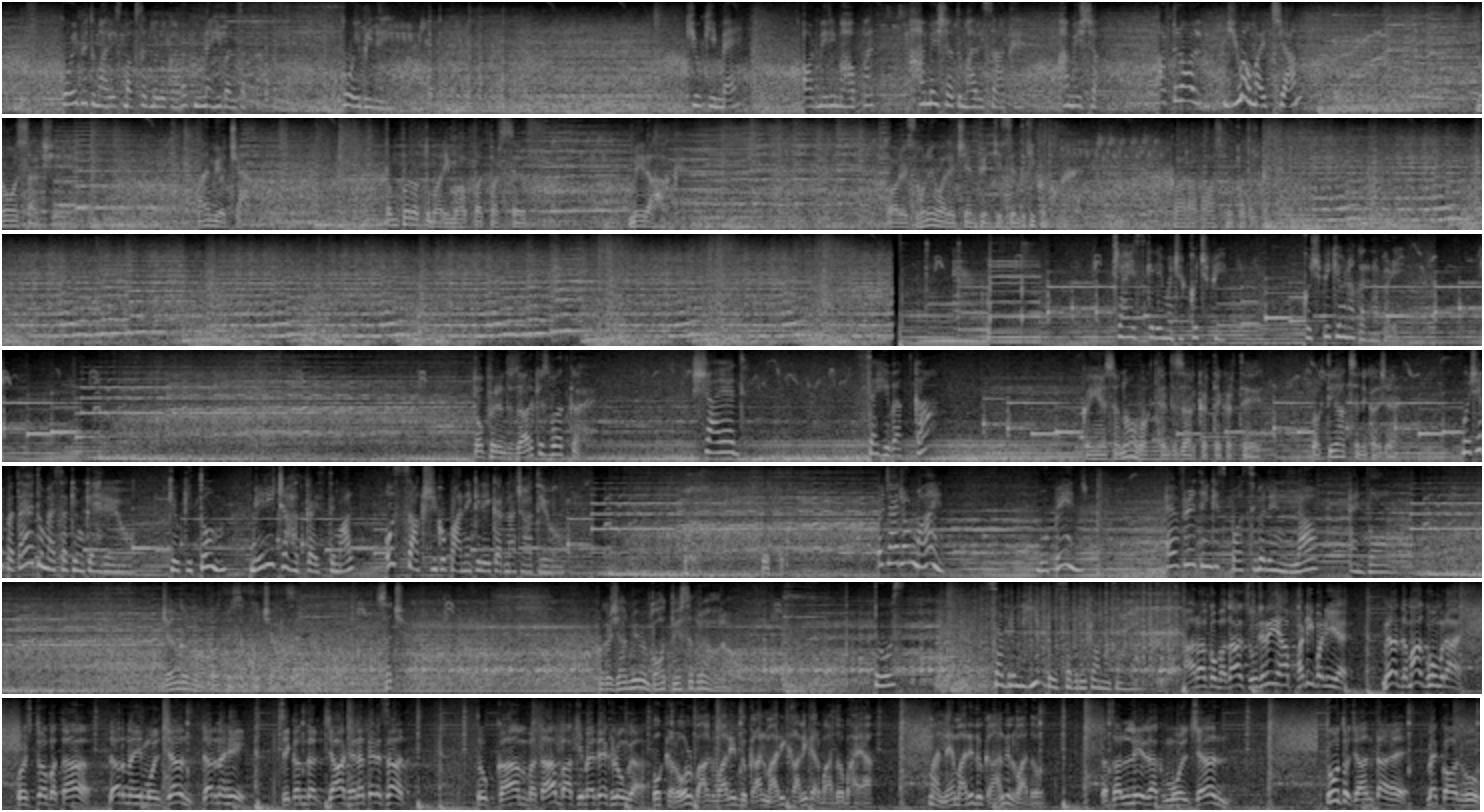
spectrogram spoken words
कोई भी तुम्हारे इस मकसद में रुकावट नहीं बन सकता। कोई भी नहीं। क्योंकि मैं और मेरी मोहब्बत हमेशा तुम्हारे साथ है, हमेशा। After all you are my champ no Sakshi I am your champ तुम पर और तुम्हारी मोहब्बत पर सिर्फ़ मेरा हक है। और इस होने वाले चैंपियन की ज़िंदगी को तो मैं कारावास में बदल कर। इसके लिए मुझे कुछ भी कुछ भी क्यों ना करना पड़े? तो फिर इंतज़ार किस बात का है? शायद सही वक्त का? कहीं ऐसा ना हो वक्त का इंतज़ार करते करते वक्त ही हाथ से निकल जाए। मुझे पता है तुम ऐसा क्यों कह रहे हो क्योंकि तुम मेरी चाहत का इस्तेमाल उस साक्षी को पाने के लिए करना चाहते हो। But I don't mind Bhupendra everything is possible in love and war जंग और मोहब्बत में सब कुछ जायज़ है। सच मगर जानवी मैं बहुत बेसब्रा हो रहा हूँ। दोस्त सब्र में ही बेसब्री का मज़ा है। तारा को मज़ाक सूझ रही यहाँ फटी पड़ी है। मेरा दिमाग घूम रहा है। कुछ तो बता। डर नहीं मूलचंद। डर नहीं। सिकंदर जाट है ना तेरे साथ? तू काम बता बाकी मैं देख लूँगा। वो करोड़ बाग वाली दुकान मारी खाली करवा दो भाया। मन्ने हमारी दुकान दिलवा दो। तसल्ली रख मूलचंद। तू तो जानता है मैं कौन हूँ।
